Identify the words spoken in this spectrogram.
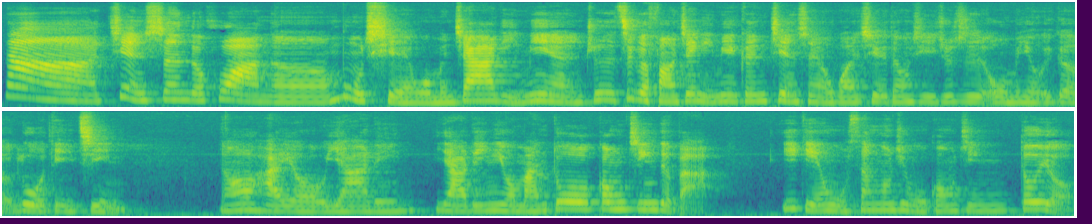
那健身的话呢，目前我们家里面就是这个房间里面跟健身有关系的东西，就是我们有一个落地镜，然后还有哑铃，哑铃有蛮多公斤的吧，一点五、三公斤、五公斤都有。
